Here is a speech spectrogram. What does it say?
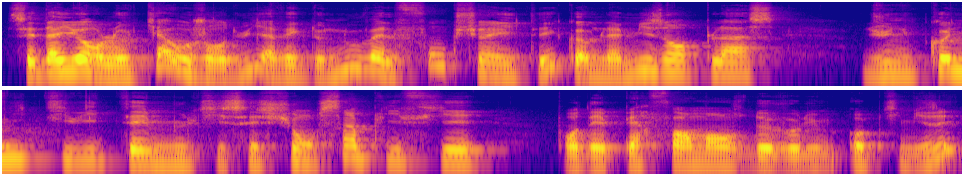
C'est d'ailleurs le cas aujourd'hui avec de nouvelles fonctionnalités comme la mise en place d'une connectivité multisession simplifiée pour des performances de volume optimisées,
